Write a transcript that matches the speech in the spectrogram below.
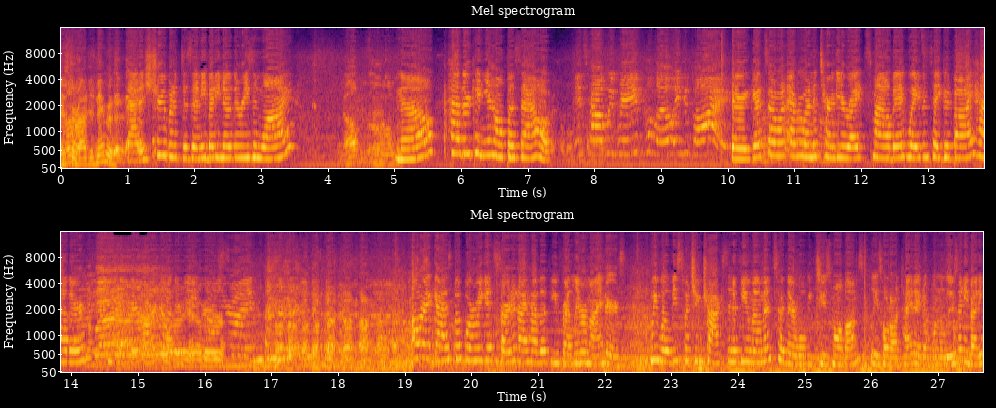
Mr. Rogers' Neighborhood. That is true, but does anybody know the reason why? No. No? Heather, can you help us out? It's how we wave hello goodbye. Very good. So I want everyone to turn to your right, smile big, wave, and say goodbye, Heather. Because there are no other neighbors. All right, guys, before we get started, I have a few friendly reminders. We will be switching tracks in a few moments, so there will be two small bumps. Please hold on tight. I don't want to lose anybody.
